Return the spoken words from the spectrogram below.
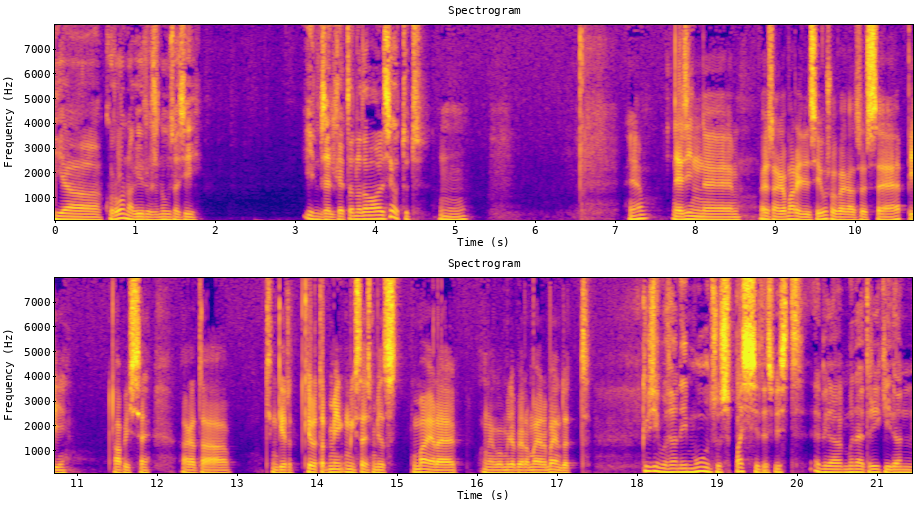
ja koroonaviirus on uus asi. ilmselgelt on nad omavahel seotud mm. -hmm. jah ja siin äh, ühesõnaga Mari-Liis ei usu väga sellesse äpi abisse, aga ta siin kirjutab, kirjutab mingist asjast, millest ma ei ole nagu, mille peale ma ei ole mõelnud, et. küsimus on immuunsuspassides vist, mida mõned riigid on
